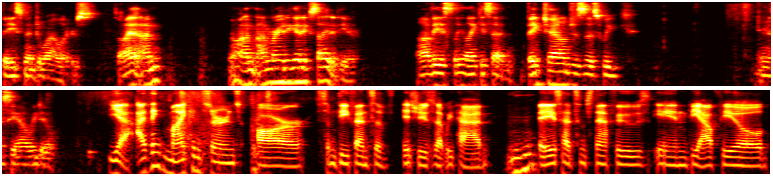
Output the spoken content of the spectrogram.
basement dwellers. So I, I'm, no, I'm, I'm ready to get excited here. Obviously, like you said, big challenges this week. We're gonna see how we do. Yeah, I think my concerns are some defensive issues that we've had. Mm-hmm. Bae's had some snafus in the outfield.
